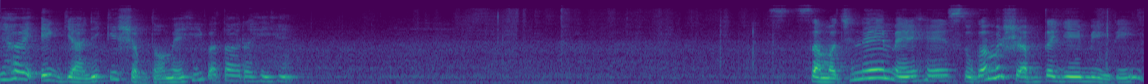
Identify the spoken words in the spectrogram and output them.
यह एक ज्ञानी के शब्दों में ही बता रहे हैं। समझने में है सुगम शब्द ये मेरे,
